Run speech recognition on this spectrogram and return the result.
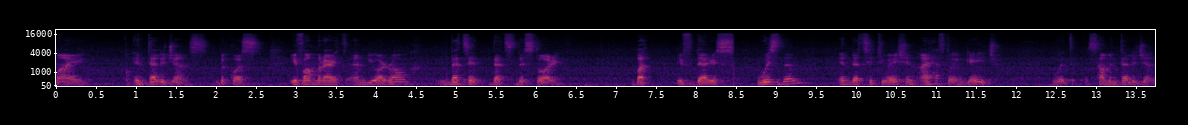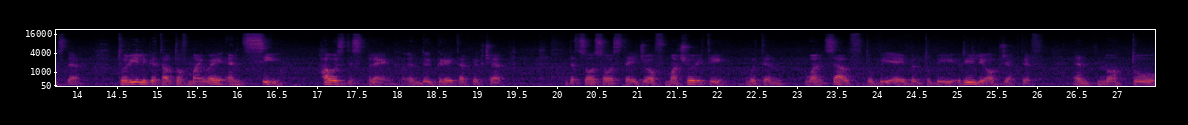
my intelligence because if i'm right and you are wrong that's it that's the story. But if there is wisdom in that situation i have to engage with some intelligence there to really get out of my way and see how is this playing in the greater picture. That's also a stage of maturity within oneself to be able to be really objective and not to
